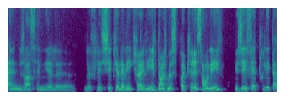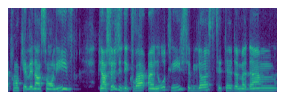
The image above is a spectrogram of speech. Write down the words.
elle nous enseignait le, fléché. Puis elle avait écrit un livre, donc je me suis procuré son livre et j'ai fait tous les patrons qu'il y avait dans son livre. Puis ensuite, j'ai découvert un autre livre. Celui-là, c'était de Madame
